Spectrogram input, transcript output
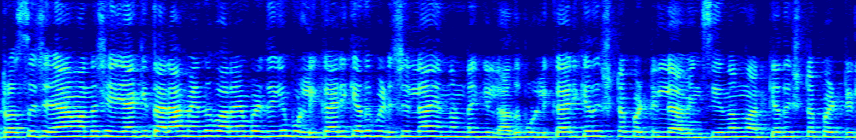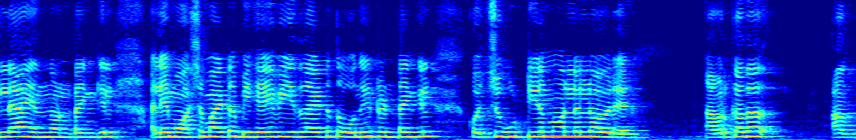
ഡ്രസ്സ് ഞാൻ വന്ന് ശരിയാക്കി തരാമെന്ന് പറയുമ്പോഴത്തേക്കും പുള്ളിക്കാരിക്ക് അത് പിടിച്ചില്ല എന്നുണ്ടെങ്കിൽ അത് പുള്ളിക്കാരിക്ക് അത് ഇഷ്ടപ്പെട്ടില്ല വിൻസീനം നടക്കി അത് ഇഷ്ടപ്പെട്ടില്ല എന്നുണ്ടെങ്കിൽ അല്ലെങ്കിൽ മോശമായിട്ട് ബിഹേവ് ചെയ്തതായിട്ട് തോന്നിയിട്ടുണ്ടെങ്കിൽ കൊച്ചുകുട്ടിയൊന്നുമല്ലല്ലോ അവർ അവർക്കത് അത്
